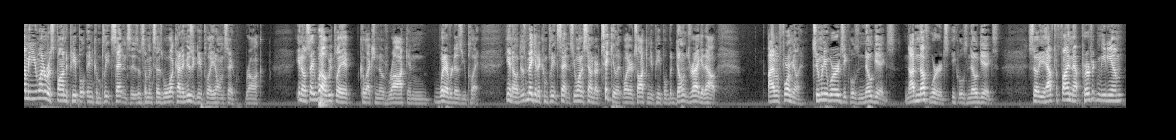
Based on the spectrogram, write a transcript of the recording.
I mean, you want to respond to people in complete sentences. If someone says, "Well, what kind of music do you play?" You don't want to say rock. You know, say, "Well, we play a collection of rock and whatever it is you play." You know, just make it a complete sentence. You want to sound articulate while you're talking to people, but don't drag it out. I have a formula: too many words equals no gigs. Not enough words equals no gigs. So you have to find that perfect medium.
